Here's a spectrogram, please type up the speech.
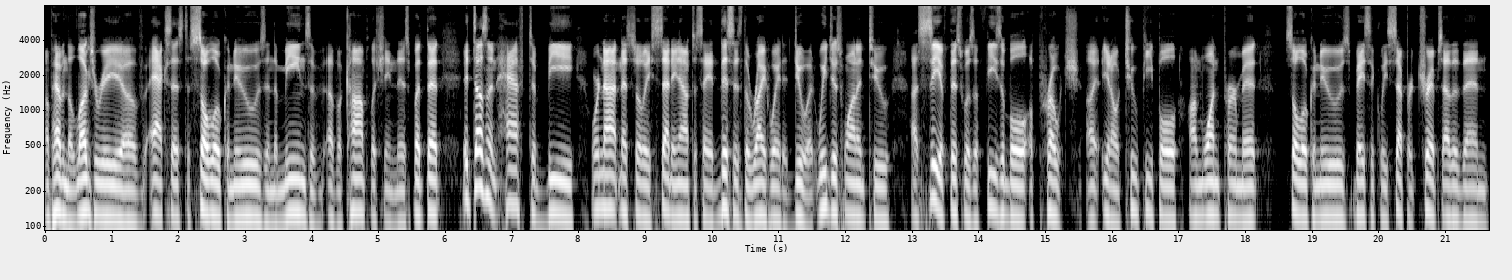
of having the luxury of access to solo canoes and the means of, of accomplishing this, but that it doesn't have to be, we're not necessarily setting out to say this is the right way to do it. We just wanted to uh, see if this was a feasible approach, uh, you know, two people on one permit, solo canoes, basically separate trips other than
